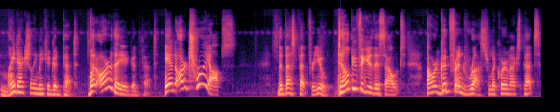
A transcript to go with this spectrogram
might actually make a good pet. But are they a good pet? And are triops the best pet for you? To help you figure this out, our good friend Russ from Aquarimax Pets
